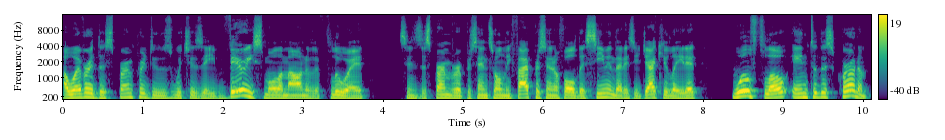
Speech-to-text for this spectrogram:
However, the sperm produced, which is a very small amount of the fluid, since the sperm represents only 5% of all the semen that is ejaculated, will flow into the scrotum,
